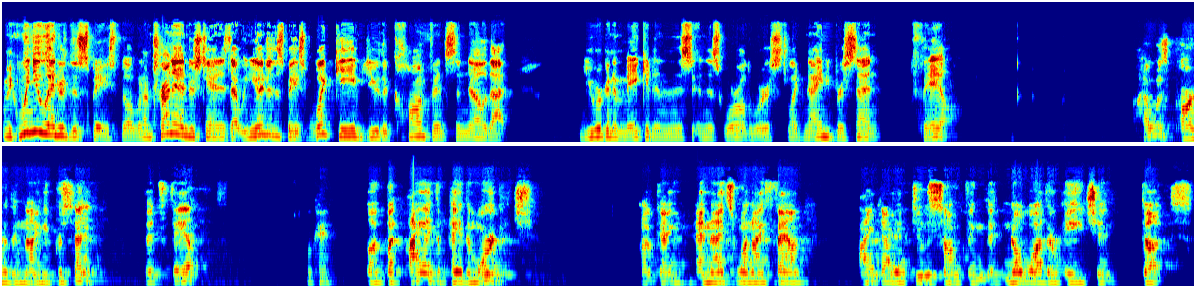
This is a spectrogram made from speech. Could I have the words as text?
like when you entered the space, Bill, what I'm trying to understand is that when you entered the space, what gave you the confidence to know that you were going to make it in this in this world where it's like 90% fail? I was part of the 90% that failed. Okay. But, but I had to pay the mortgage. Okay. And that's when I found I got to do something that no other agent does.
